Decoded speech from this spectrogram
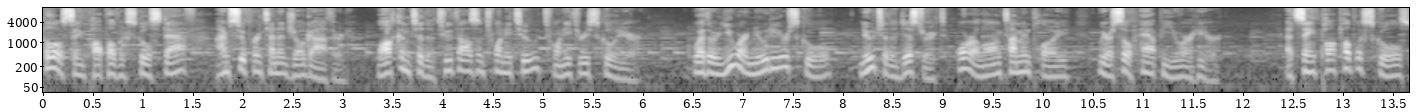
Hello, St. Paul Public School staff. I'm Superintendent Joe Gothard. Welcome to the 2022-23 school year. Whether you are new to your school, new to the district, or a longtime employee, we are so happy you are here. At St. Paul Public Schools,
